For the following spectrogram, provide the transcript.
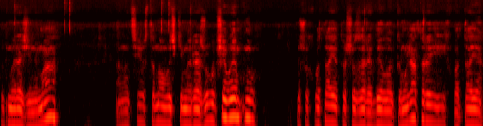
Тут мережі нема. А на ці установочки мережу взагалі вимкнув. То, що хватає, то що зарядило акумулятори і хватає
